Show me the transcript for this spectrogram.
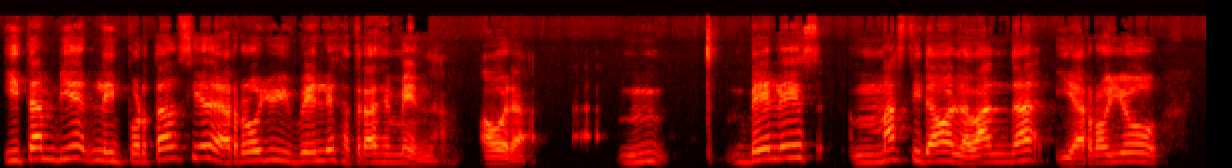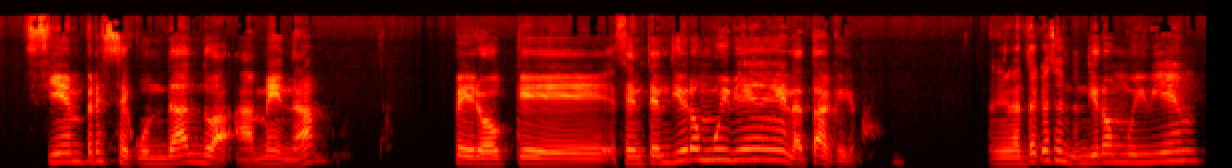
Y también la importancia de Arroyo y Vélez atrás de Mena. Ahora, Vélez más tirado a la banda y Arroyo siempre secundando a, Mena, pero que se entendieron muy bien en el ataque. En el ataque se entendieron muy bien.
